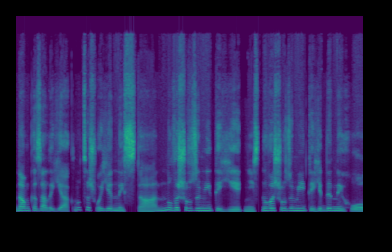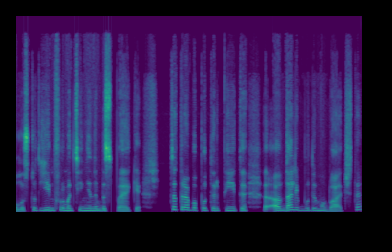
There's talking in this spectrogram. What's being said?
Нам казали, як ну це ж воєнний стан. Ну ви ж розумієте єдність, ну ви ж розумієте єдиний голос. Тут є інформаційні небезпеки. Це треба потерпіти. А далі будемо бачити.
